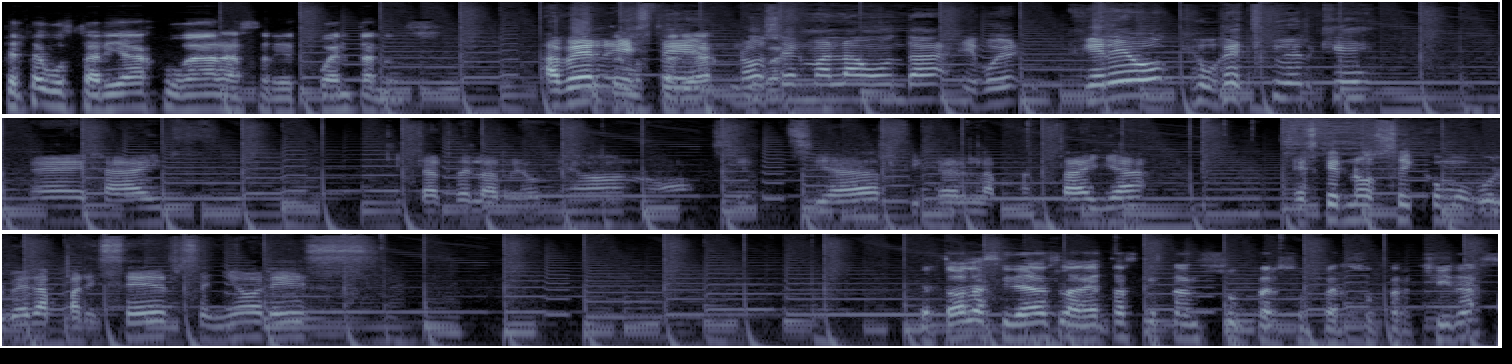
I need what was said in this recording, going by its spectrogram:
¿qué, te gustaría jugar, Astrid? Cuéntanos. A ver, este, no sé en mala onda, y voy, creo que voy a tener que eh, quitar de la reunión, no, silenciar, fijar en la pantalla. Es que no sé cómo volver a aparecer, señores. De todas las ideas, la neta es que están súper, súper, súper chidas.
